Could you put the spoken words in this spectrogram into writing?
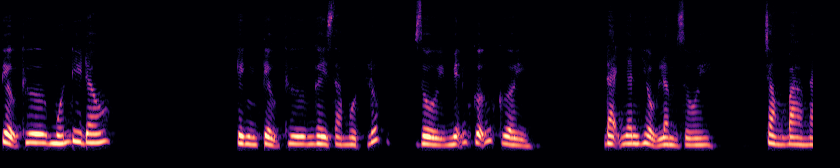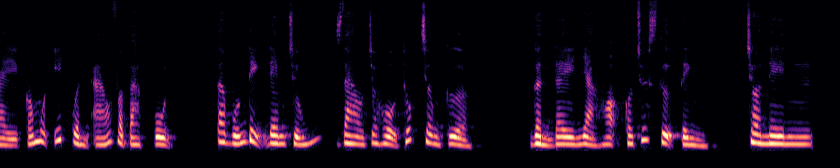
tiểu thư muốn đi đâu? Kinh tiểu thư ngây ra một lúc rồi miễn cưỡng cười. Đại nhân hiểu lầm rồi. Trong bao này có một ít quần áo và bạc vụn. Ta vốn định đem chúng giao cho hộ thúc trông cửa. Gần đây nhà họ có chút sự tình, cho nên...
